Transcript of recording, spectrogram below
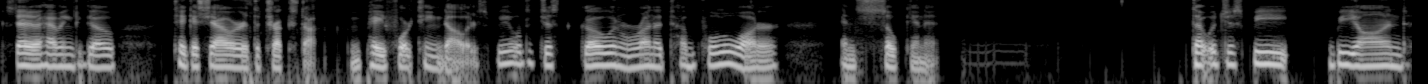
Instead of having to go take a shower at the truck stop and pay $14. Be able to just go and run a tub full of water and soak in it. That would just be beyond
